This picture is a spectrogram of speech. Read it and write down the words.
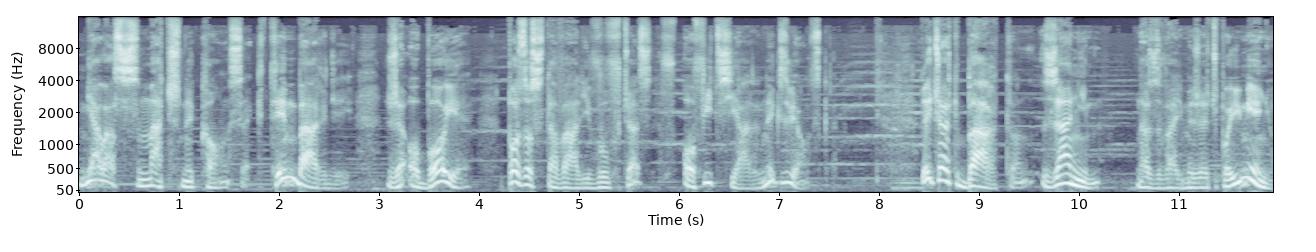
miała smaczny kąsek, tym bardziej, że oboje pozostawali wówczas w oficjalnych związkach. Richard Barton, zanim nazwajmy rzecz po imieniu,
